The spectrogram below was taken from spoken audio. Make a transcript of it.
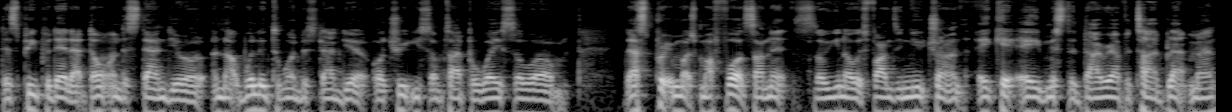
there's people there that don't understand you or are not willing to understand you or treat you some type of way so um that's pretty much my thoughts on it. So, you know, it's Fonzie Neutron, aka Mr. Diary of a Tired Black Man.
